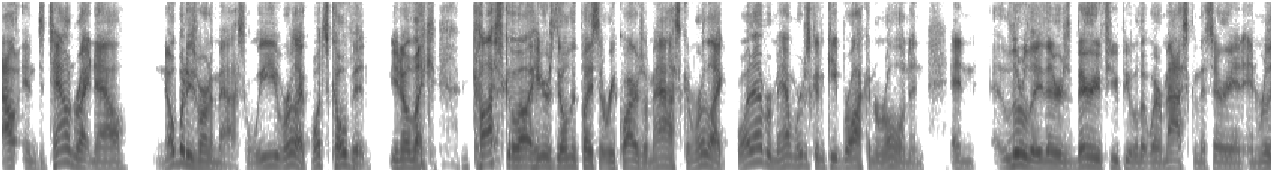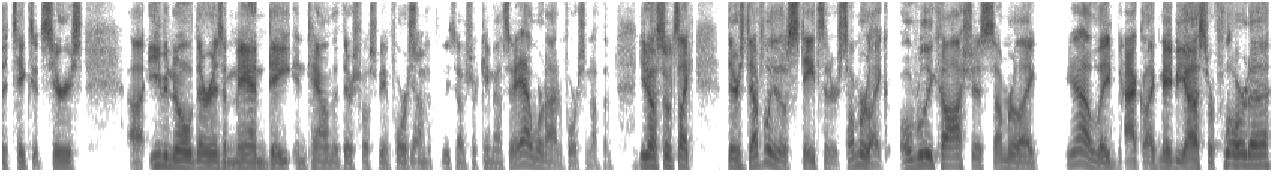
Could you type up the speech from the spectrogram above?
out into town right now, nobody's wearing a mask. We we're like, what's COVID? You know, like Costco out here is the only place that requires a mask, and we're like, whatever, man. We're just going to keep rocking and rolling. And and literally, there's very few people that wear masks in this area and, and really takes it serious. Uh, even though there is a mandate in town that they're supposed to be enforcing, yeah. the police officer came out and said, "Yeah, we're not enforcing nothing." You know, so it's like there's definitely those states that are some are like overly cautious, some are like yeah, laid back, like maybe us or Florida.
